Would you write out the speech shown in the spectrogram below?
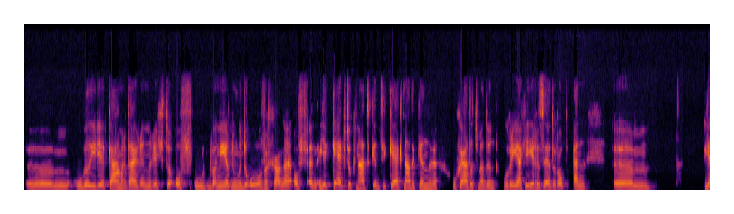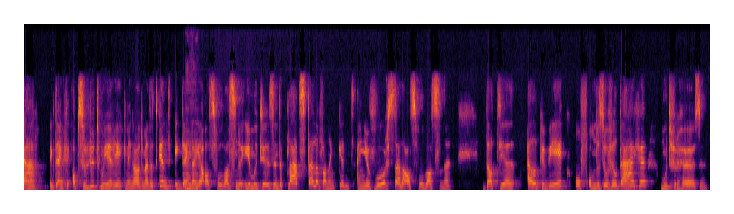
um, hoe wil je je kamer daar inrichten? Of hoe, wanneer doen we de overgangen? Of, en je kijkt ook naar het kind, je kijkt naar de kinderen. Hoe gaat het met hen? Hoe reageren zij erop? En um, ja, ik denk absoluut moet je rekening houden met het kind. Ik denk dat je als volwassene, je moet je eens in de plaats stellen van een kind en je voorstellen als volwassene dat je elke week of om de zoveel dagen moet verhuizen.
